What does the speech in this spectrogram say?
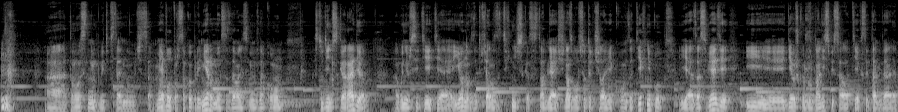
а, то вы с ним будете постоянно мучиться. У меня был просто такой пример. Мы создавали с моим знакомым студенческое радио, в университете, и он отвечал за техническое составляющее. У нас было все три человека, он за технику, я за связи, и девушка-журналист писала текст и так далее.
